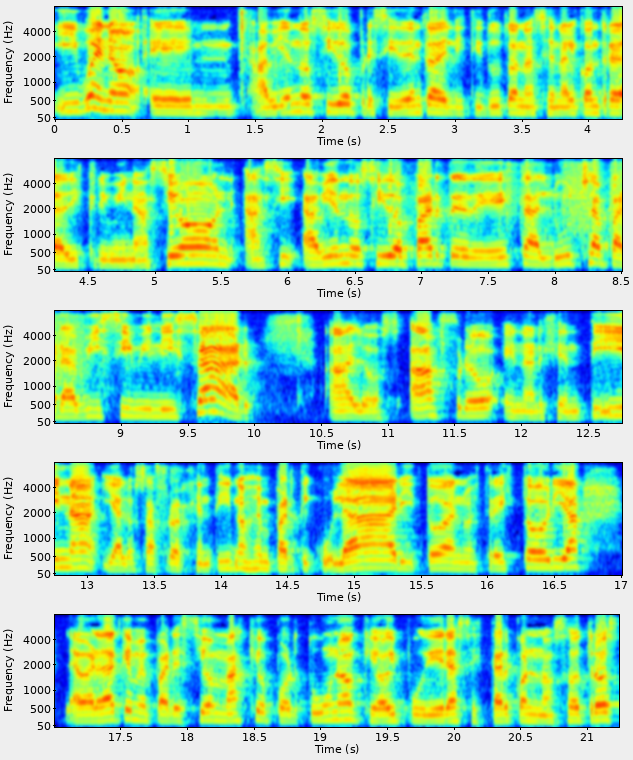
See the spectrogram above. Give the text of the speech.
Y bueno, em, habiendo sido presidenta del Instituto Nacional contra la Discriminación, así, habiendo sido parte de esta lucha para visibilizar a los afro en Argentina y a los afroargentinos en particular y toda nuestra historia, la verdad que me pareció más que oportuno que hoy pudieras estar con nosotros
